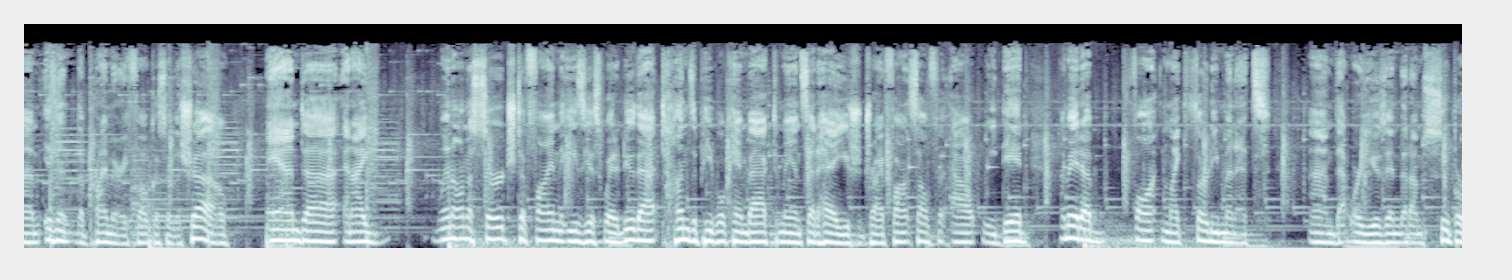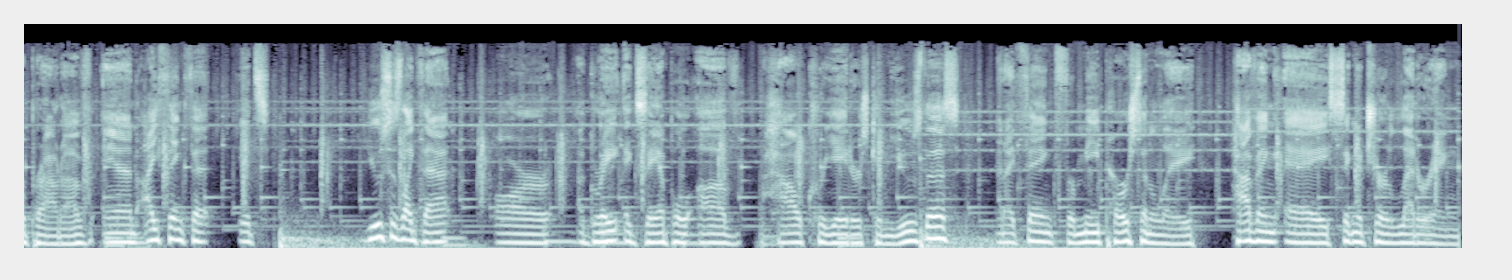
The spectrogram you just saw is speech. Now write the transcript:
um, not the primary focus of the show. And uh, and I went on a search to find the easiest way to do that. Tons of people came back to me and said, "Hey, you should try Fontself out." We did. I made a font in like 30 minutes um, that we're using that I'm super proud of, and I think that it's uses like that are a great example of how creators can use this. And I think for me personally, having a signature lettering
